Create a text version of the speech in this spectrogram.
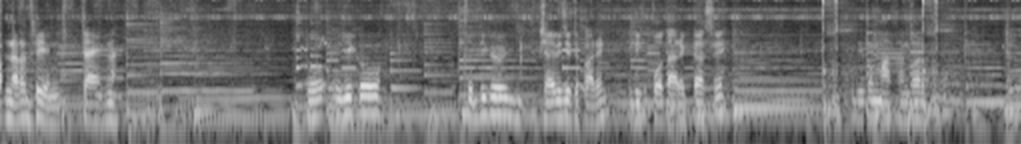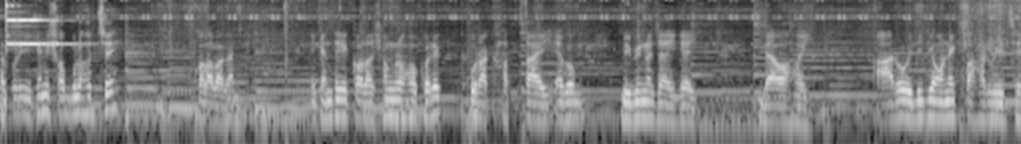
আপনারা যেন যায় না। তো এদিকেও এদিকেও চাইলে যেতে পারেন, এদিকে পথ আরেকটা আছে। এদিকেও মাথাঙ্গর আছে। তারপরে এখানে সবগুলো হচ্ছে কলা বাগান। এখান থেকে কলা সংগ্রহ করে পুরা খাপ্তায় এবং বিভিন্ন জায়গায় দেওয়া হয়। আর ওইদিকে অনেক পাহাড় রয়েছে।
